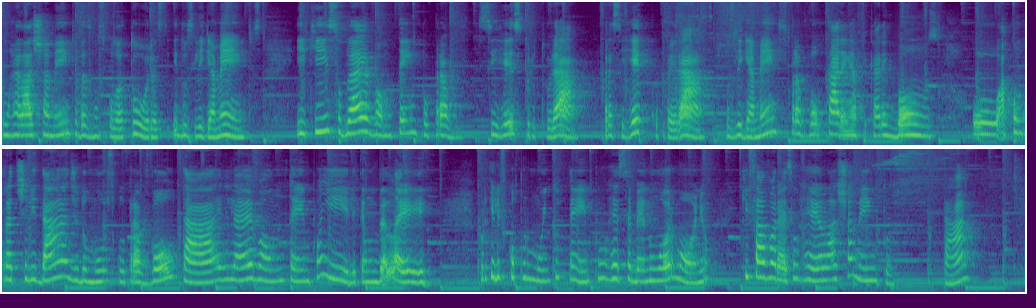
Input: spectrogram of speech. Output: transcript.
um relaxamento das musculaturas e dos ligamentos? E que isso leva um tempo para se reestruturar, para se recuperar os ligamentos para voltarem a ficarem bons, ou a contratilidade do músculo para voltar, ele leva um tempo aí, ele tem um delay, porque ele ficou por muito tempo recebendo um hormônio que favorece o relaxamento, tá?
